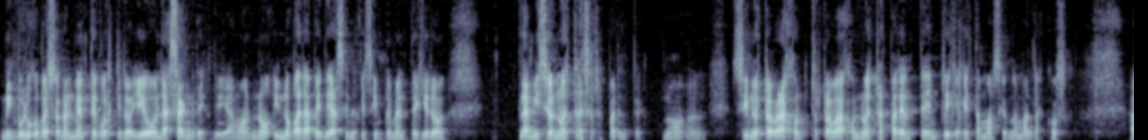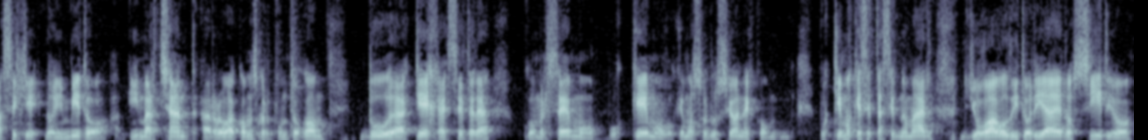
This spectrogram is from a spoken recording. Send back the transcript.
me involucro personalmente porque lo llevo en la sangre, digamos, ¿no? Y no para pelear, sino que simplemente quiero la misión nuestra es transparente. Si nuestro trabajo, nuestro trabajo no es transparente, implica que estamos haciendo mal las cosas. Así que los invito imarchant.comscore.com, dudas, quejas, etcétera, conversemos, busquemos, busquemos soluciones, busquemos qué se está haciendo mal. Yo hago auditoría de los sitios.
